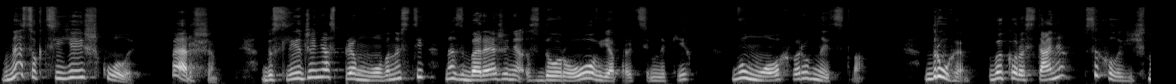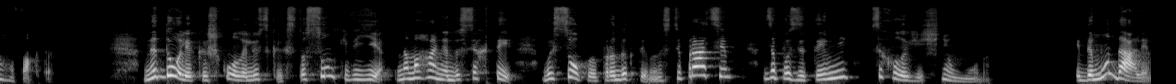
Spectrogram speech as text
Внесок цієї школи перше дослідження спрямованості на збереження здоров'я працівників в умовах виробництва. Друге використання психологічного фактору. Недоліки школи людських стосунків є намагання досягти високої продуктивності праці за позитивні психологічні умови. Ідемо далі.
